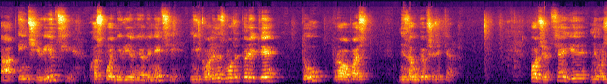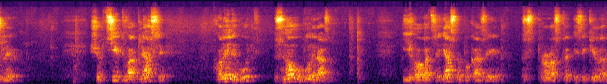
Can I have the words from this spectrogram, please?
А інші вівці, Господні вірні одиниці, ніколи не зможуть перейти ту пропасть, не загубивши життя. Отже, це є неможливим, щоб ці два кляси коли-небудь знову були разом. І Єгова це ясно показує з пророцтва Ізекіла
